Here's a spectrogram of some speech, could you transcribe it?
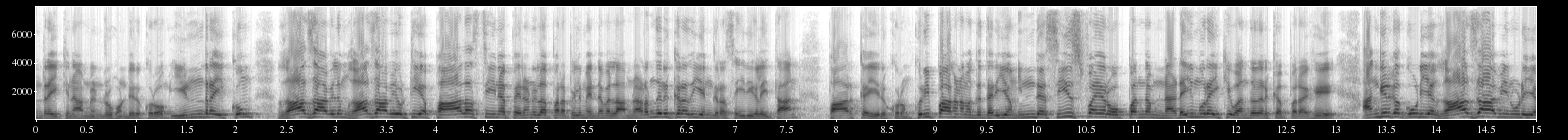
இன்றைக்கு நாம் நின்று கொண்டிருக்கிறோம். இன்றைக்கும் காசாவிலும் காசாவையொட்டிய பாலஸ்தீன பெருநிலப்பரப்பிலும் என்னவெல்லாம் நடந்திருக்கிறது என்கிற செய்திகளைத்தான் பார்க்க இருக்கிறோம். குறிப்பாக நமக்கு தெரியும் இந்த சீஸ்பயர் ஒப்பந்தம் நடைமுறைக்கு வந்ததற்கு பிறகு அங்கிருக்கக்கூடிய காசாவினுடைய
